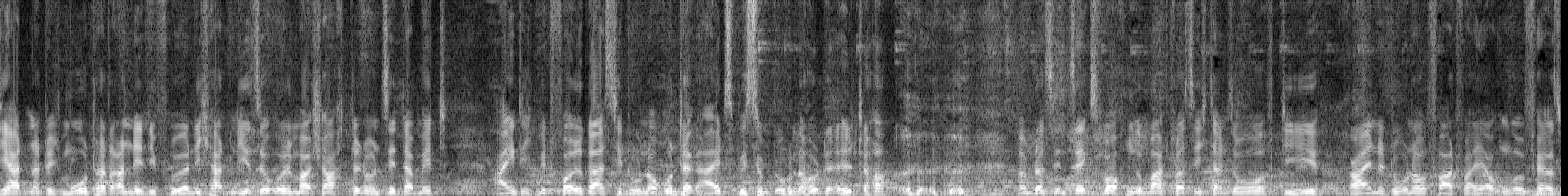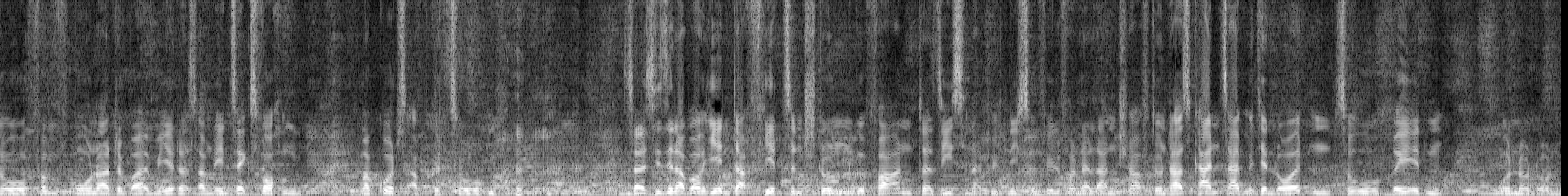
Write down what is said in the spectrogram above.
die hatten natürlich Motor dran, den die früher nicht hatten, diese Ulmer Schachteln, und sind damit eigentlich mit Vollgas die Donau runtergeheizt bis zum Donaudelta. haben das in sechs Wochen gemacht, was ich dann so, die reine Donaufahrt war ja ungefähr so fünf Monate bei mir. Das haben die in sechs Wochen mal kurz abgezogen. Das heißt, sie sind aber auch jeden Tag 14 Stunden gefahren. Da siehst du natürlich nicht so viel von der Landschaft und hast keine Zeit mit den Leuten zu reden und und und.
